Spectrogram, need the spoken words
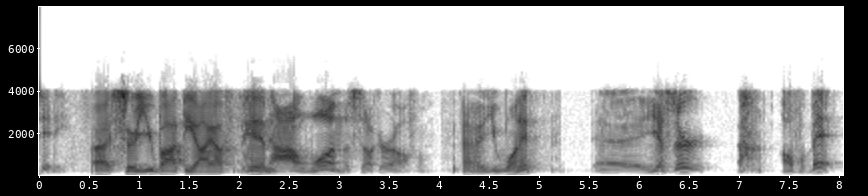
City. Uh, so you bought the eye off of him? Now I won the sucker off him. Uh, you won it? Uh, yes, sir. off a bet.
